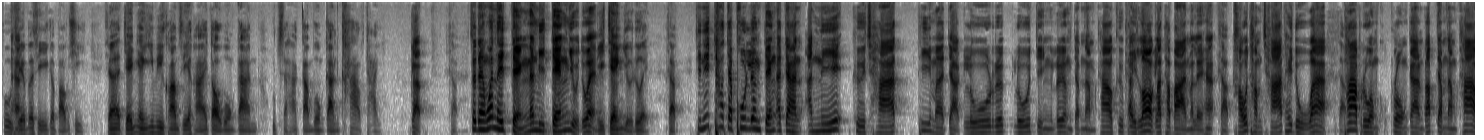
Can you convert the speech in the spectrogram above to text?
ผู้ฮะเสียภาษีกระเป๋าฉีกใช่ไหมเจ๋งอย่างนี้มีความเสียหายต่อวงการอุตสาหกรรมวงการข้าวไทย ครับ ครับ แสดงว่าในเจ๋งนั้นมีเจ๊งอยู่ด้วย มีเจ๊งอยู่ด้วยครับ ทีนี้ถ้าจะพูดเรื่องเจ๊งอาจารย์อันนี้คือชาร์ต ที่มาจากรู้ลึกรู้จริงเรื่องจำนำข้าวคือครับไปลอกรัฐบาลมาเลยฮะครับเขาทำชาร์ตให้ดูว่าครับภาพรวมโครงการรับจำนำข้าว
